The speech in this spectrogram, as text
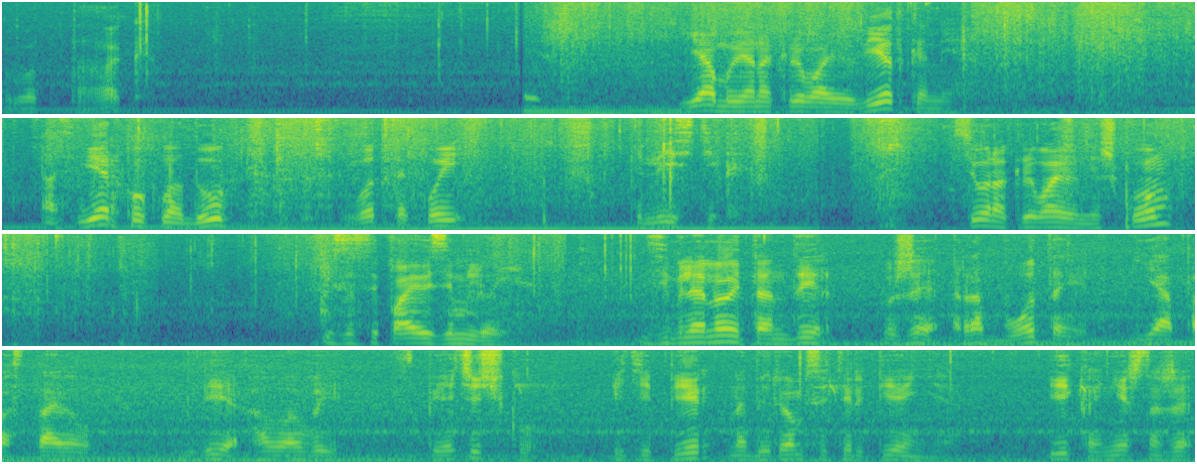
Вот так. Яму я накрываю ветками, а сверху кладу вот такой листик. Все накрываю мешком и засыпаю землей. Земляной тандыр уже работает. Я поставил две головы в печечку. И теперь наберемся терпения. И, конечно же,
